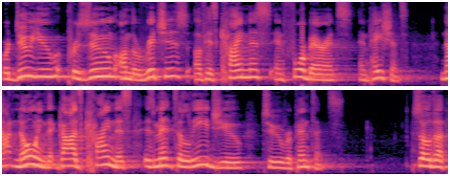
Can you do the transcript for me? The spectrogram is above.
Or do you presume on the riches of his kindness and forbearance and patience, not knowing that God's kindness is meant to lead you to repentance? So, the,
